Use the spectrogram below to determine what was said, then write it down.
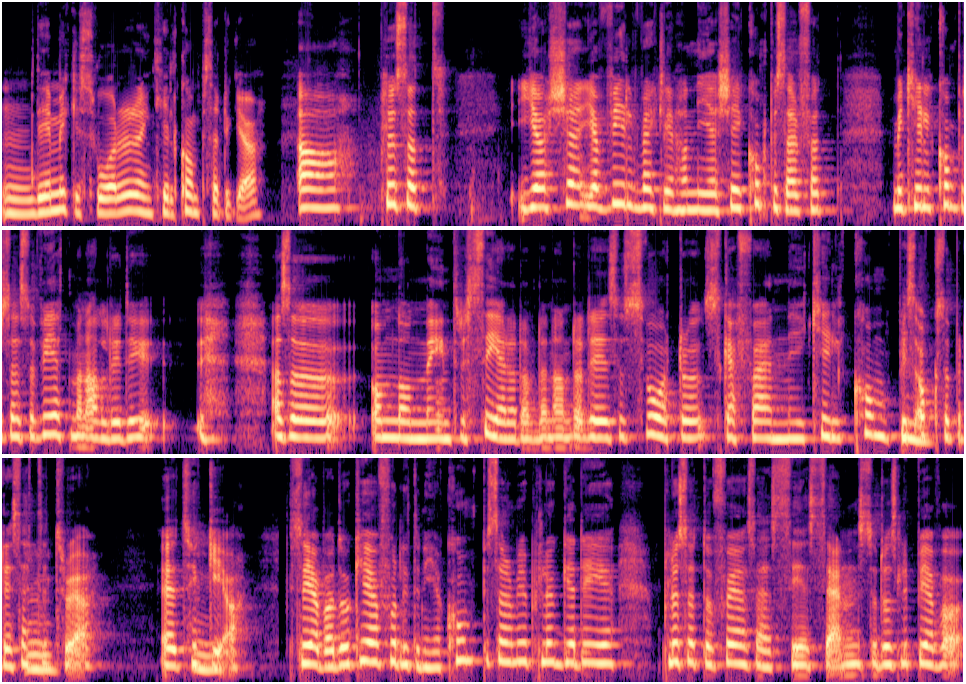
Mm, det är mycket svårare än killkompisar tycker jag. Ja, plus att jag, känner, jag vill verkligen ha nya tjejkompisar för att med killkompisar så vet man aldrig det, alltså om någon är intresserad av den andra. Det är så svårt att skaffa en ny killkompis också på det sättet tror jag. Eh, tycker jag. Så jag bara, då kan jag få lite nya kompisar om jag pluggar det. Plus att då får jag så här CSN så då slipper jag vara,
